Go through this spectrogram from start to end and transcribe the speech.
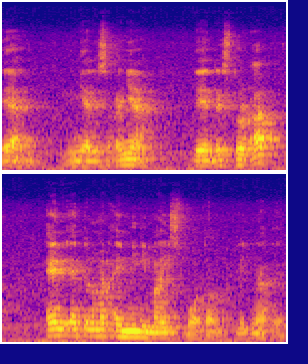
Ayan, nangyari sa kanya. Then restore up. And ito naman ay minimize button. Click natin.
